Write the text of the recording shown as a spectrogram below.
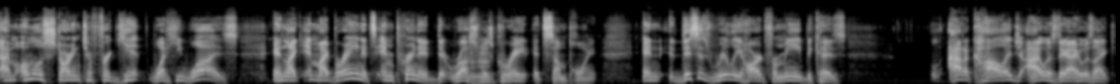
I'm almost starting to forget what he was. And like in my brain it's imprinted that Russ was great at some point. And this is really hard for me because out of college I was the guy who was like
